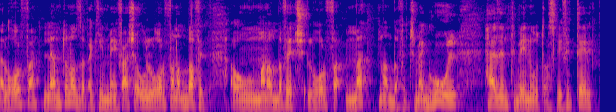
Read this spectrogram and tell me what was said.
الغرفة لم تنظف أكيد ما ينفعش أقول الغرفة نظفت أو ما نظفتش. الغرفة ما تنظفتش مجهول hasn't been والتصريف الثالث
